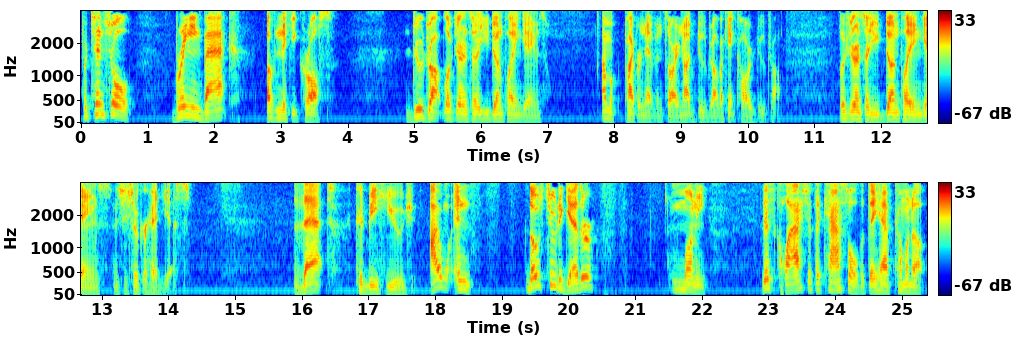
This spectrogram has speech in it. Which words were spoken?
potential bringing back of Nikki Cross. Doudrop looked at her and said, Are you done playing games? I'm a Piper Niven, Sorry, not Doudrop. I can't call her Doudrop. Looked at her and said, Are you done playing games? And she shook her head, Yes. That could be huge. I and those two together, money. This clash at the castle that they have coming up.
